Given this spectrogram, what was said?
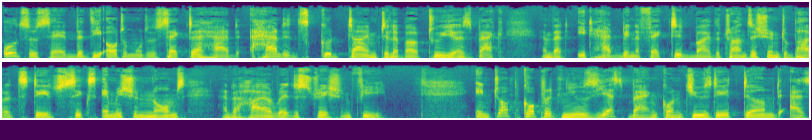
also said that the automotive sector had had its good time till about two years back and that it had been affected by the transition to Bharat Stage 6 emission norms and a higher registration fee. In top corporate news, Yes Bank on Tuesday termed as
